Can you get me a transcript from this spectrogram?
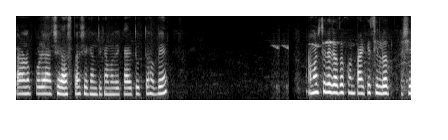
কারণ উপরে আছে রাস্তা, সেখান থেকে আমাদের গাড়িতে উঠতে হবে। আমার ছেলে যতক্ষণ পার্কে ছিল, সে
